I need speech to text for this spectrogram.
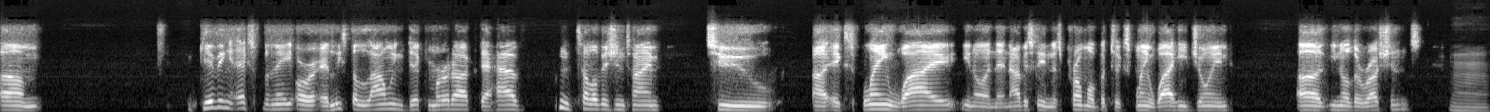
um giving explanation or at least allowing Dick Murdoch to have television time to uh, explain why, you know, and then obviously in this promo, but to explain why he joined uh, you know, the Russians Mhm.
